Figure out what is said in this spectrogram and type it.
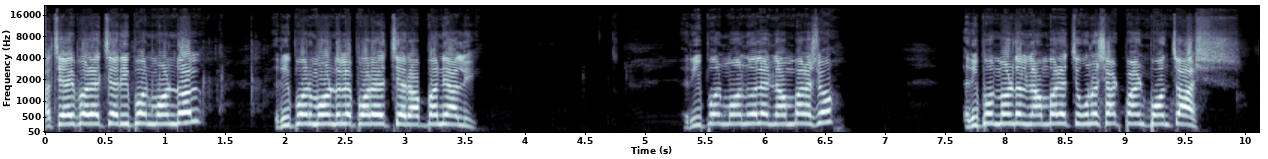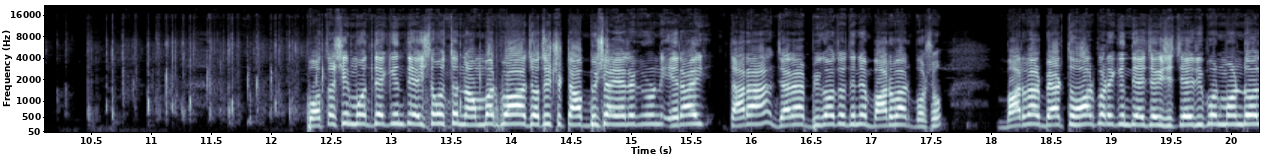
আচ্ছা এরপরে হচ্ছে রিপন মণ্ডল। রিপন মণ্ডলের পরে হচ্ছে রব্বানি আলী। রিপন মণ্ডলের নাম্বার আসো। রিপন মণ্ডল নাম্বার হচ্ছে উনষাট পয়েন্ট পঞ্চাশ। পঁচাশির মধ্যে কিন্তু এই সমস্ত নাম্বার পাওয়া যথেষ্ট টাফ বিষয়। কারণ এরাই, তারা যারা বিগত দিনে বারবার বসো, বারবার ব্যর্থ হওয়ার পরে কিন্তু এই জায়গায় এই রিপন মণ্ডল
